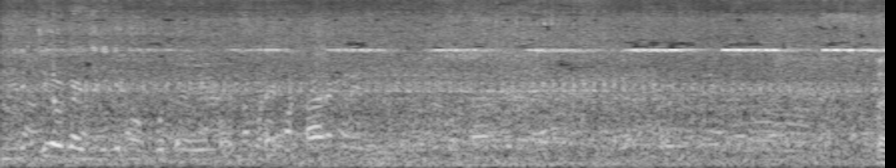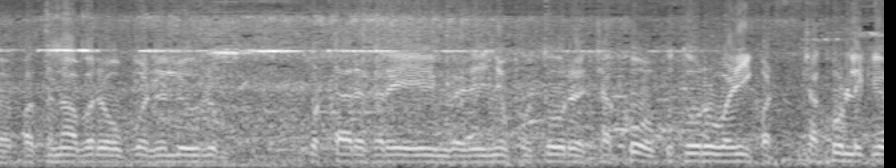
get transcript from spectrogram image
മിനിറ്റുകൾ കഴിഞ്ഞിരിക്കുന്നു നമ്മുടെ കൊട്ടാരക്കരയിൽ പ- പത്തനാപുരവും പുനലൂരും കൊട്ടാരക്കരയും കഴിഞ്ഞ് പുത്തൂർ ചക്കോ പുത്തൂർ വഴി ക- ചക്കുള്ളിക്ക്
